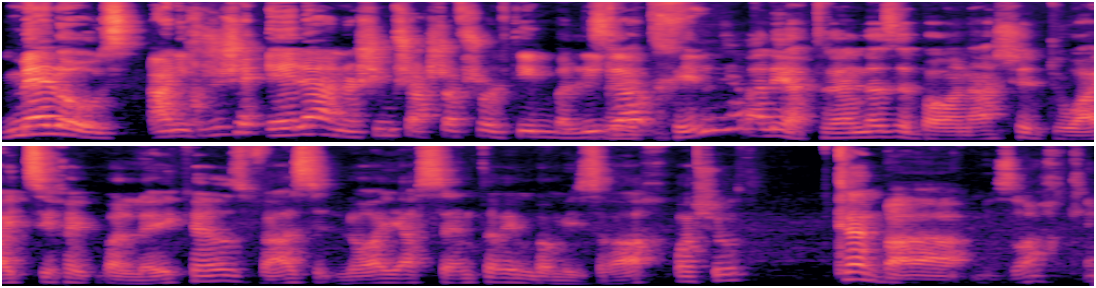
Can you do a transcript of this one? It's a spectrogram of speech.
מלוז, אני חושב שאלה האנשים שעכשיו שולטים זה בליגה. התחיל נראה לי הטרנד הזה בעונה שדווייט שיחק בלייקרס ואז לא היה סנטרים במזרח פשוט. כן. במזרח, כן.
